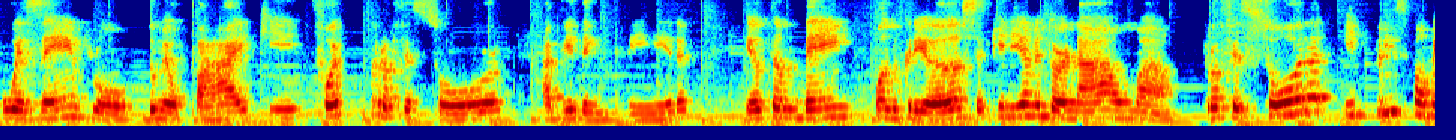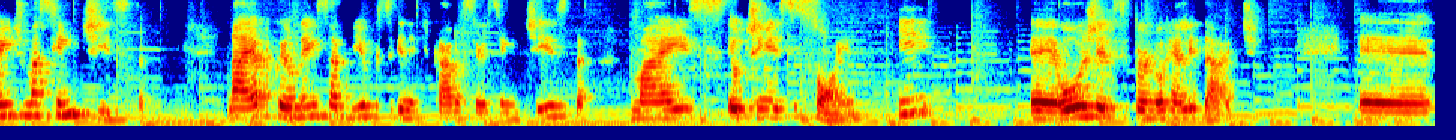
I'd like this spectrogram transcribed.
o exemplo do meu pai, que foi professor a vida inteira. Eu também, quando criança, queria me tornar uma professora e principalmente uma cientista. Na época eu nem sabia o que significava ser cientista, mas eu tinha esse sonho. E é, hoje ele se tornou realidade. É,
